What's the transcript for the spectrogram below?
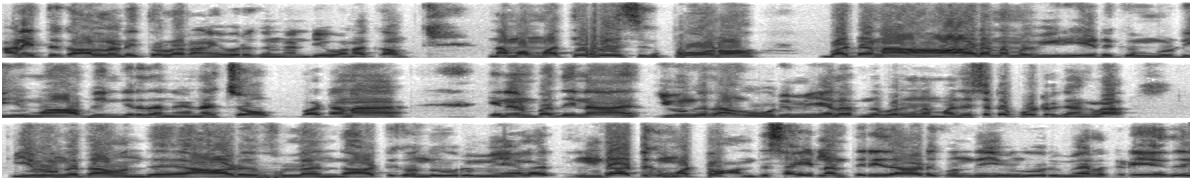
அனைத்து கால்நடை தோழர் அனைவருக்கும் நன்றி வணக்கம். நம்ம மத்திய பிரதேசத்துக்கு போனோம். பட் ஆனால் ஆடை நம்ம வீடியோ எடுக்க முடியுமா அப்படிங்கிறத நினைச்சோம். பட் ஆனா என்னன்னு பார்த்தீங்கன்னா இவங்க தான் அவங்க உரிமையாளர். இருந்து பாருங்க மஞ்சள் சட்டை போட்டிருக்காங்களா? இவங்க தான் அந்த ஆடு ஃபுல்லாக இந்த ஆட்டுக்கு வந்து உரிமையாளர். இந்த ஆட்டுக்கு மட்டும் அந்த சைட்லாம் தெரியாத ஆடுக்கு வந்து இவங்க உரிமையாளர் கிடையாது.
